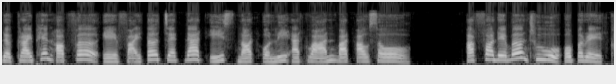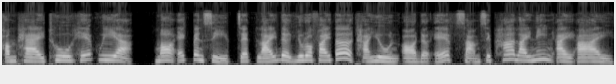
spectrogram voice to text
the Gripen offers a fighter jet that is not only advanced but also affordable to operate compared to heavier, more expensive jets like the Eurofighter Typhoon or the F-35 Lightning II.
